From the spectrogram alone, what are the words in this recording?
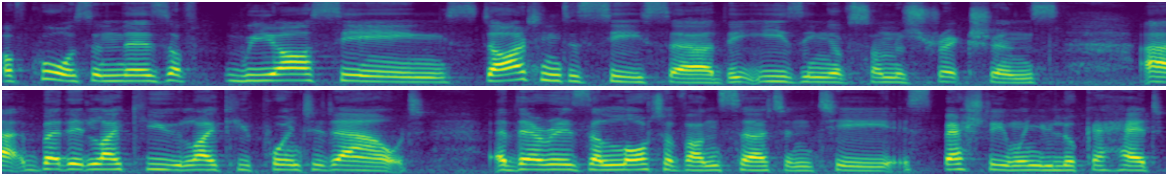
Of course, and there's a, we are seeing, starting to see, sir, the easing of some restrictions. Uh, but it, like you, like you pointed out, uh, there is a lot of uncertainty, especially when you look ahead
